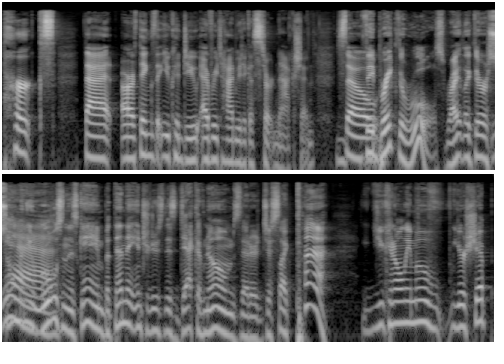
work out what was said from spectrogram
perks that are things that you can do every time you take a certain action. So They break the rules, right? Like there are so Yeah. many rules in this game, but then they introduce this deck of gnomes that are just like, Pah! you can only move your ship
